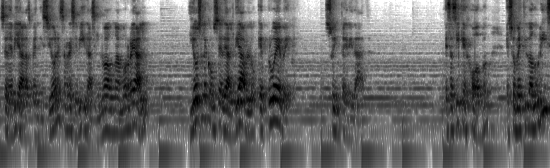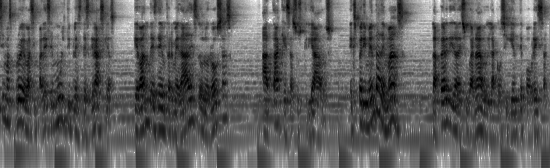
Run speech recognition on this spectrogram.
se debía a las bendiciones recibidas y no a un amor real, Dios le concede al diablo que pruebe su integridad. Es así que Job es sometido a durísimas pruebas y padece múltiples desgracias que van desde enfermedades dolorosas ataques a sus criados. Experimenta además la pérdida de su ganado y la consiguiente pobreza,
